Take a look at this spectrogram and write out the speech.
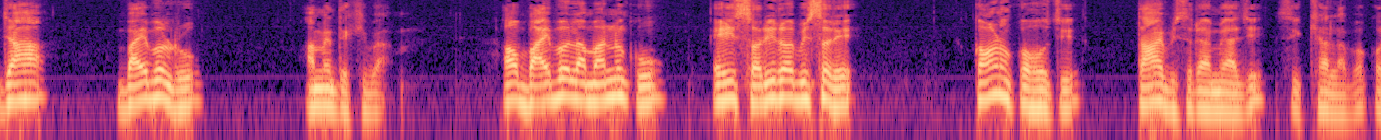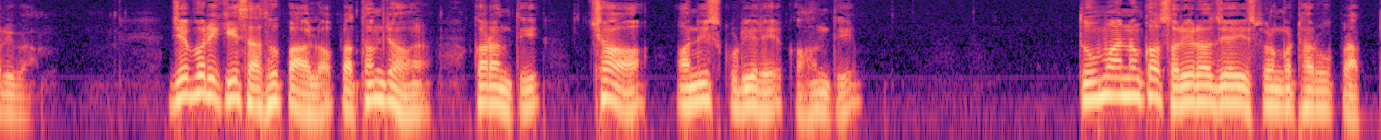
ଯାହା ବାଇବଲରୁ ଆମେ ଦେଖିବା। ଆଉ ବାଇବଲ ଆମମାନଙ୍କୁ ଏହି ଶରୀର ବିଷୟରେ କ'ଣ କହୁଛି ତାହା ବିଷୟରେ ଆମେ ଆଜି ଶିକ୍ଷା ଲାଭ କରିବା। ଯେପରିକି ସାଧୁ ପାଉଲ ପ୍ରଥମ କରନ୍ତି ଛଅ ଉଣେଇଶ କୋଡ଼ିଏରେ କହନ୍ତି ତୁମମାନଙ୍କ ଶରୀର ଯେ ଈଶ୍ୱରଙ୍କ ଠାରୁ ପ୍ରାପ୍ତ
